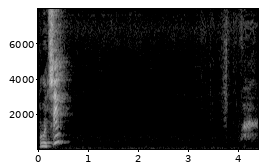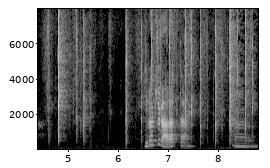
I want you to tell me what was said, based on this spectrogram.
뭐지? 와, 이럴 줄 알았다. 음.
